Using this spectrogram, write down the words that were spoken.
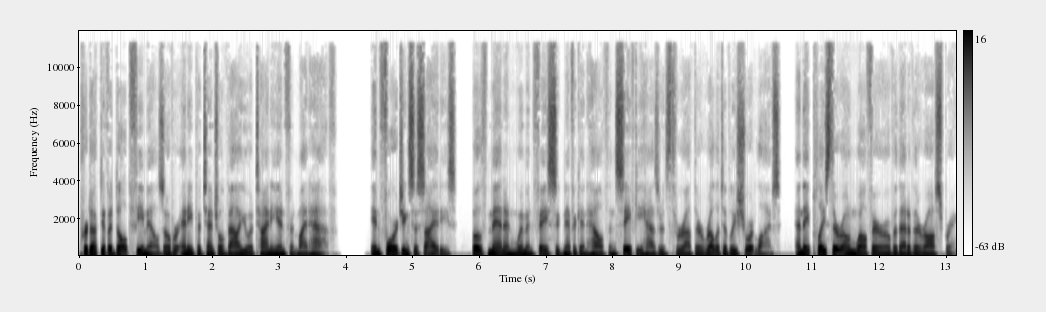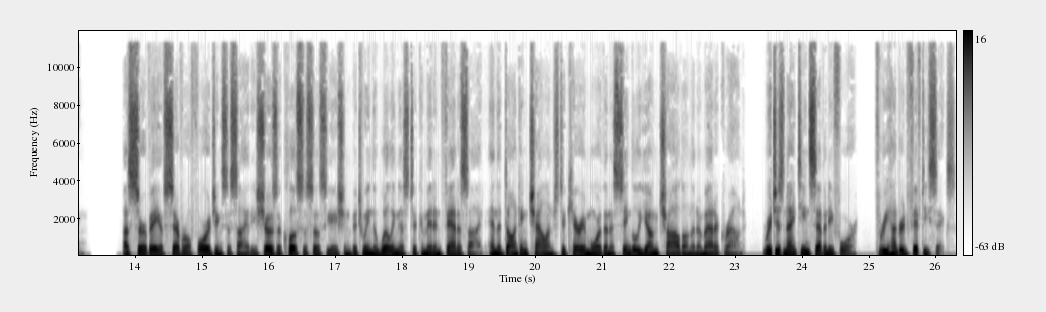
productive adult females over any potential value a tiny infant might have. In foraging societies, both men and women face significant health and safety hazards throughout their relatively short lives, and they place their own welfare over that of their offspring. A survey of several foraging societies shows a close association between the willingness to commit infanticide and the daunting challenge to carry more than a single young child on the nomadic round. Riches 1974, 356.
